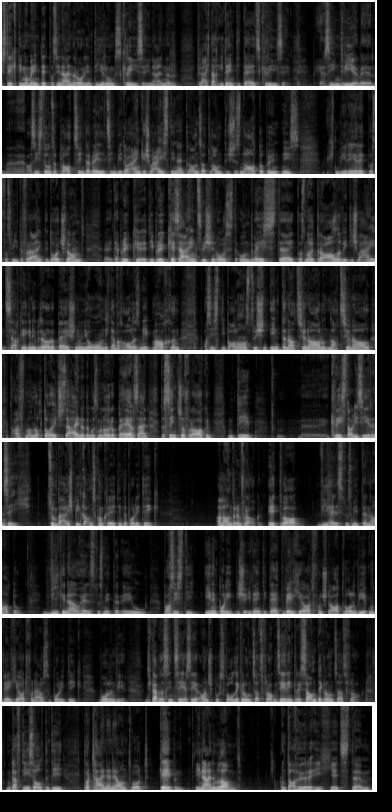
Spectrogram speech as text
steckt im Moment etwas in einer Orientierungskrise, in einer vielleicht auch Identitätskrise. Wer sind wir? Wer, was ist unser Platz in der Welt? Sind wir da eingeschweißt in ein transatlantisches NATO-Bündnis? Möchten wir eher etwas das wiedervereinigte Deutschland der Brücke, die Brücke sein zwischen Ost und West, äh, etwas neutraler wie die Schweiz, auch gegenüber der Europäischen Union, nicht einfach alles mitmachen. Was ist die Balance zwischen international und national? Darf man noch Deutsch sein oder muss man Europäer sein? Das sind so Fragen. Und die äh, kristallisieren sich zum Beispiel ganz konkret in der Politik an anderen Fragen. Etwa, wie hältst du es mit der NATO? Wie genau hältst du es mit der EU? Was ist die innenpolitische Identität? Welche Art von Staat wollen wir und welche Art von Außenpolitik wollen wir? Und ich glaube, das sind sehr, sehr anspruchsvolle Grundsatzfragen, sehr interessante Grundsatzfragen. Und auf die sollten die Parteien eine Antwort geben in einem Land. Und da höre ich jetzt ähm,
